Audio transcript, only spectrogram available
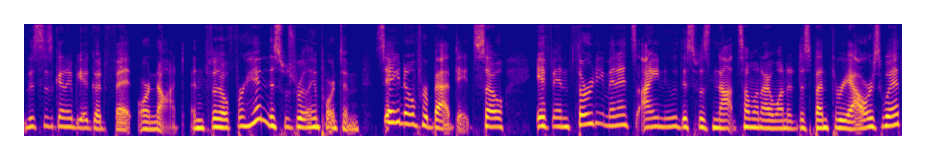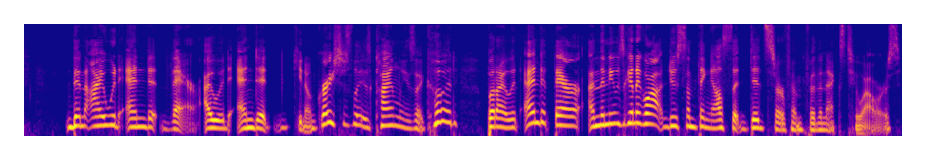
this is going to be a good fit or not. And so for him, this was really important. to Say no for bad dates. So if in 30 minutes I knew this was not someone I wanted to spend three hours with, then I would end it there. I would end it, you know, graciously as kindly as I could, but I would end it there. And then he was going to go out and do something else that did serve him for the next two hours.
